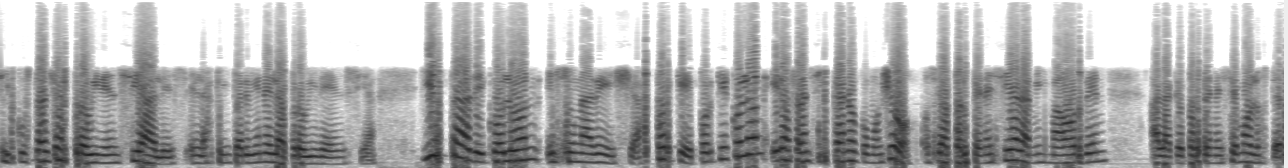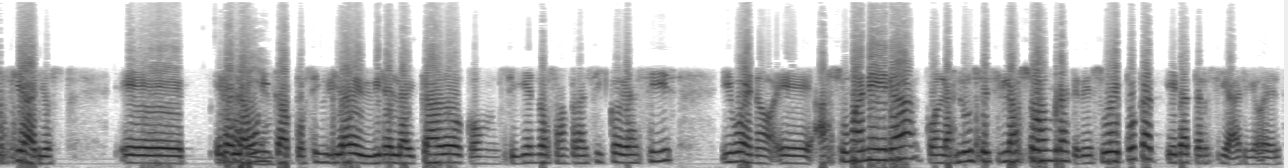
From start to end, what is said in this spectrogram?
circunstancias providenciales en las que interviene la providencia. Y esta de Colón es una de ellas. ¿Por qué? Porque Colón era franciscano como yo, o sea, pertenecía a la misma orden a la que pertenecemos los terciarios. Eh, era la única posibilidad de vivir el laicado con, siguiendo a San Francisco de Asís y bueno, eh, a su manera, con las luces y las sombras que de su época era terciario él.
